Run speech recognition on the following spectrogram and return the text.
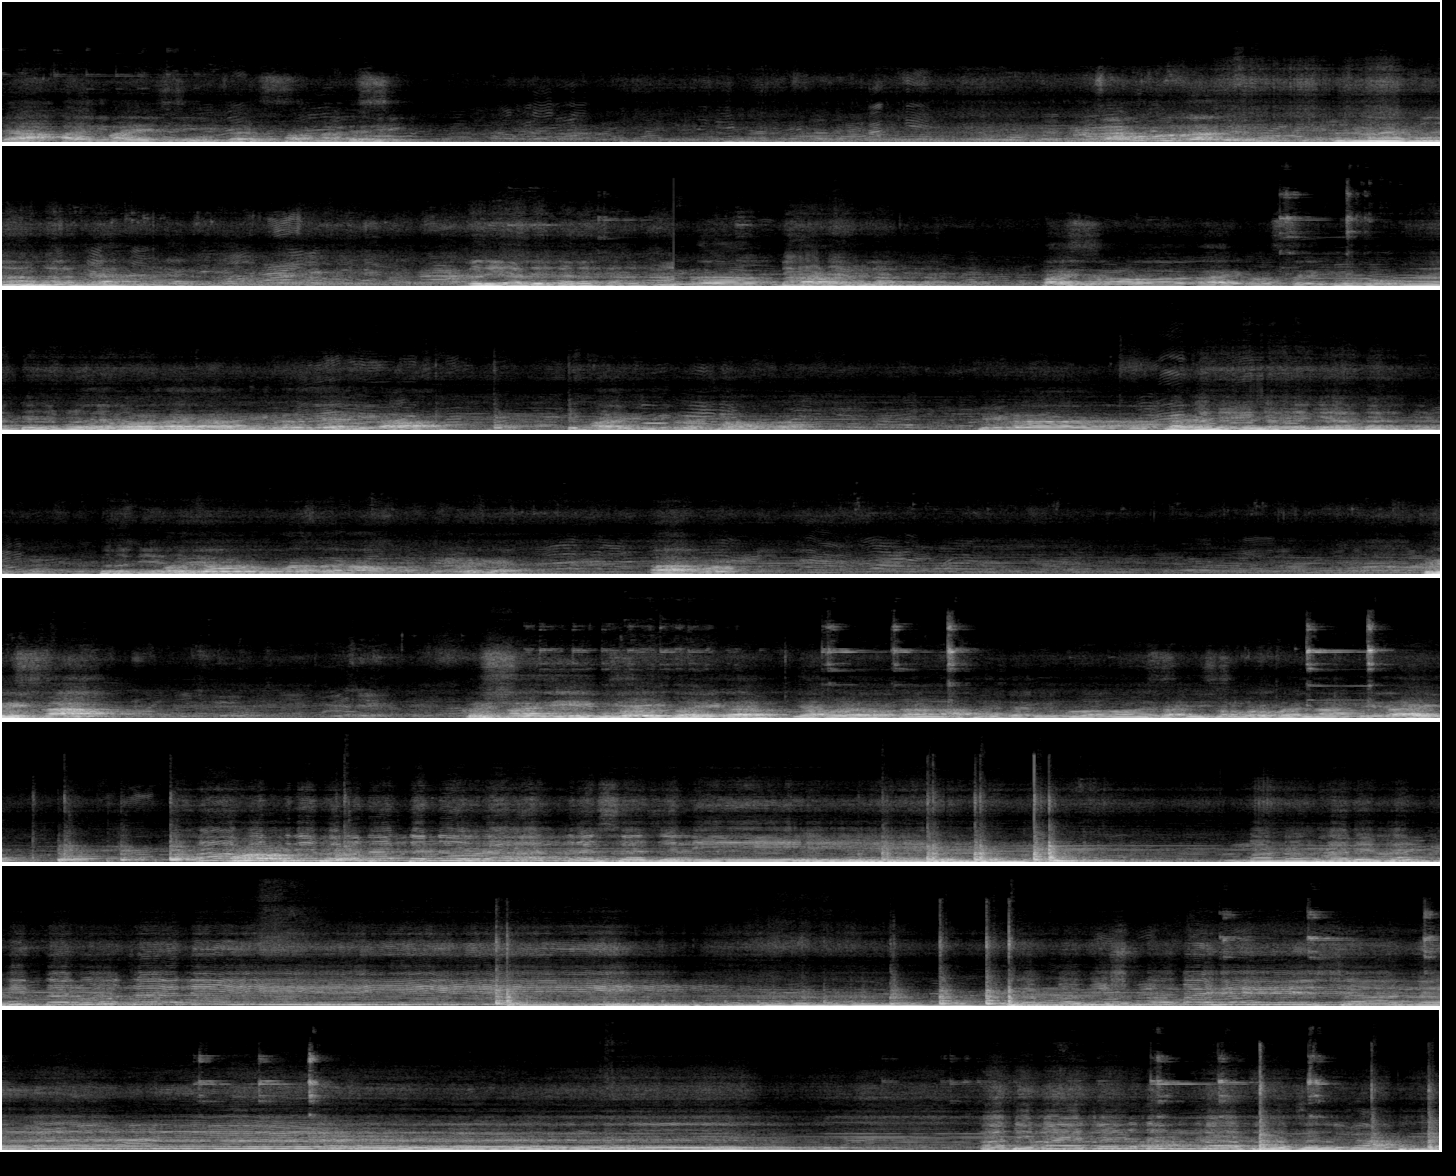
त्या आदिमायेची घटस्थापना कशी? पैशामुळं कार्यक्रम स्थगित होतो त्याच्यामुळे काय करा यादी करा आणि जमा करा तिकडं घ्या आता. परत एवढं पुकारचं नाव तिकडे घ्या. हा कोण? कृष्णा? कृष्णाजी विजय दरेकर या भोळ्या भक्तांना त्यांच्या बिलकुल शंभर दान केलेलं आहे. नवरात्र सजनी मनोभावे भक्ती तरुजली विष्णू महेशान. जगदंबा फजली.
